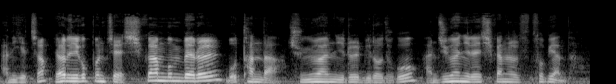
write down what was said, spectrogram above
아니겠죠? 17번째. 시간 분배를 못한다. 중요한 일을 미뤄두고 안 중요한 일에 시간을 소비한다.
